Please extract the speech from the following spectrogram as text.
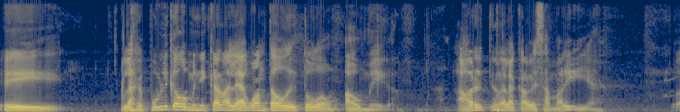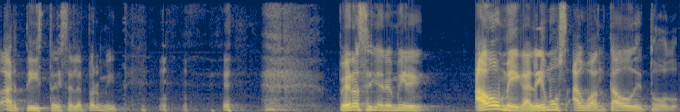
eh, la República Dominicana le ha aguantado de todo a Omega. Ahora él tiene la cabeza amarilla. Artista y se le permite. Pero señores, miren, a Omega le hemos aguantado de todo.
